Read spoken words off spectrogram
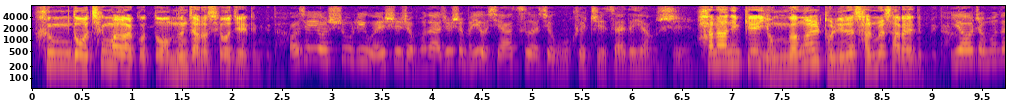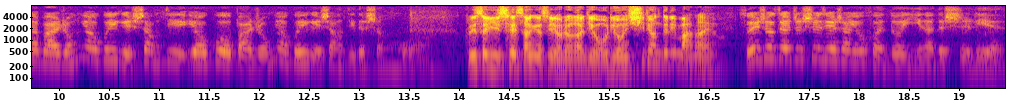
흠도 책망할 것도 없는 자로 세워져야 됩니다. 而且要树立为是什么呢？就是没有瑕疵，而且无可指摘的样式。 하나님께 영광을 돌리는 삶을 살아야 됩니다. 要怎么呢？把荣耀归给上帝，要过把荣耀归给上帝的生活。 그래서 이 세상에서 여러 가지 어려운 시련들이 많아요. 所以说，在这世界上有很多疑难的试炼。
